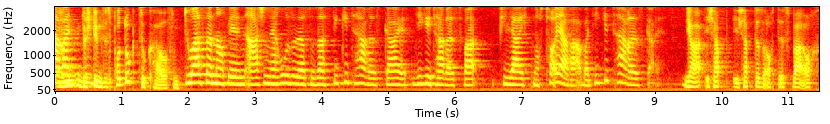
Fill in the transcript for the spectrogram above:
ähm, ein die- bestimmtes Produkt zu kaufen. Du hast dann noch wieder den Arsch in der Hose, dass du sagst, die Gitarre ist geil. Die Gitarre ist zwar vielleicht noch teurer, aber die Gitarre ist geil. Ja, ich habe ich hab das auch, das war auch,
